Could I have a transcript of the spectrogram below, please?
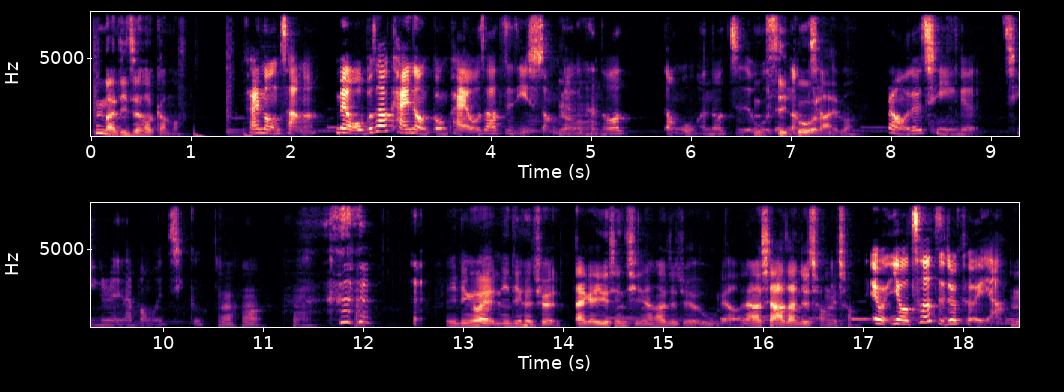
你买地之后干嘛？开农场啊？没有，我不是要开那种公开，我是要自己爽的，嗯、很多动物、很多植物的过来吗？不然我就请一个请一个人来帮我记录。嗯哼，嗯，你一定会，你一定会觉得待个一个星期，然后就觉得无聊，然后下站就闯一闯。有有车子就可以啊，嗯，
